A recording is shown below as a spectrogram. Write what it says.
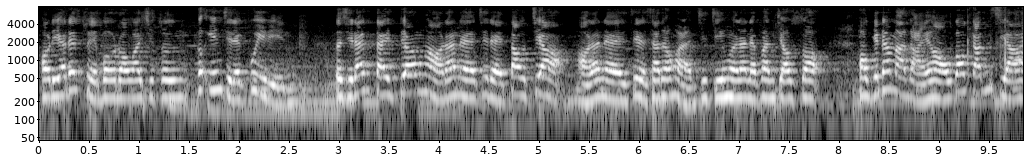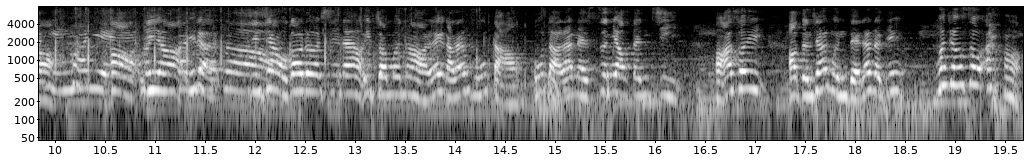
互你啊咧找无路的时阵，搁引一个贵人。就是咱台中吼，咱的即个道教吼，咱的即个财团法人基金会，咱的范教授，吼，今仔嘛来吼，有够感谢吼，欢迎欢迎，吼，伊哦，伊的真正有够热心咧吼，伊专门吼来甲咱辅导，辅导咱的寺庙登记，吼啊，所以后等下问题，咱就紧范教授啊吼，啊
